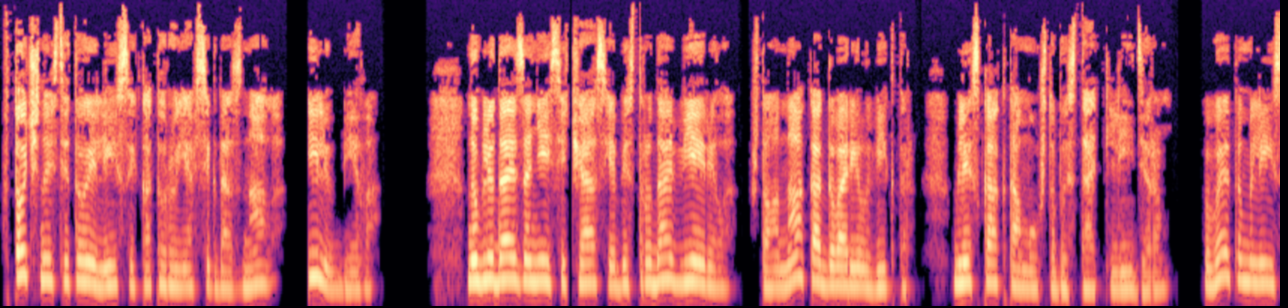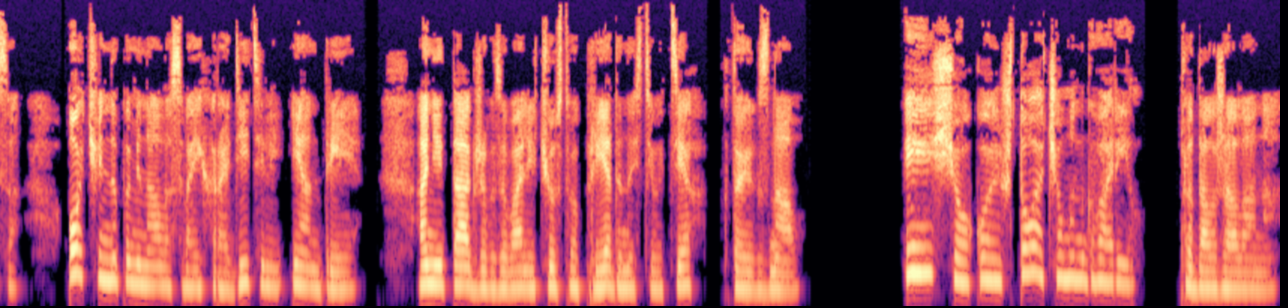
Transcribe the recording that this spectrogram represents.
В точности той Элисой, которую я всегда знала и любила. Наблюдая за ней сейчас, я без труда верила, что она, как говорил Виктор, близка к тому, чтобы стать лидером. В этом Лиса очень напоминала своих родителей и Андрея. Они также вызывали чувство преданности у тех, кто их знал. И еще кое-что, о чем он говорил, продолжала она,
